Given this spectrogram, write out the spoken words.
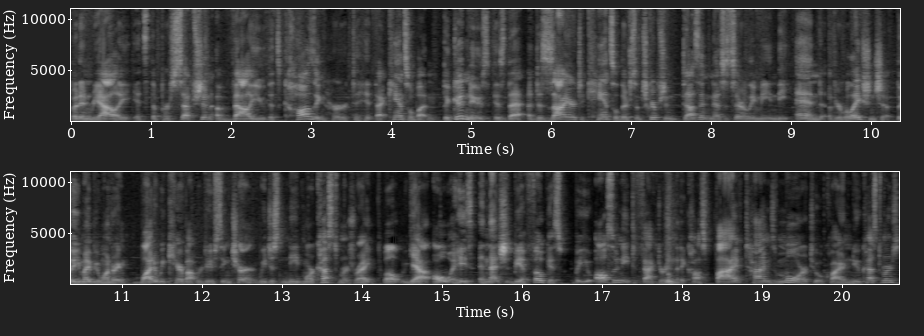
but in reality, it's the perception of value that's causing her to hit that cancel button. The good news is that a desire to cancel their subscription doesn't necessarily mean the end of your relationship, though you might might be wondering, why do we care about reducing churn? We just need more customers, right? Well, yeah, always, and that should be a focus, but you also need to factor in that it costs five times more to acquire new customers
